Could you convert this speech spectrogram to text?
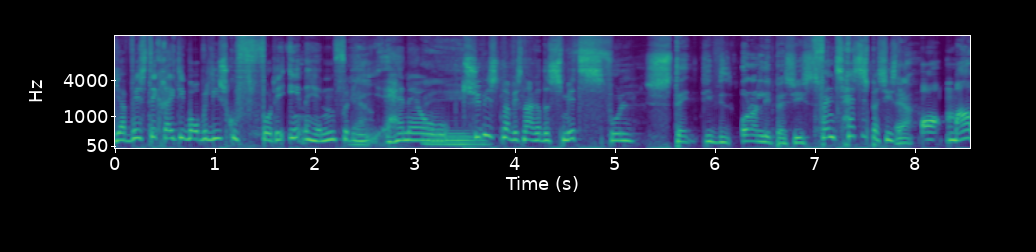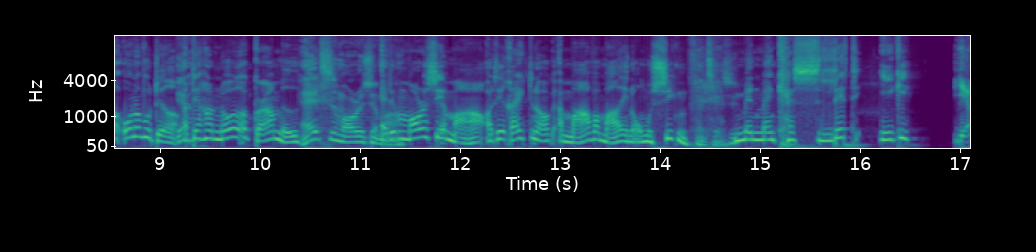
jeg vidste ikke rigtigt, hvor vi lige skulle få det ind henne, fordi ja. han er jo Ej. typisk, når vi snakker The Smiths, Fuldstændig vidunderlig bassist. fantastisk bassist, ja. Ja. og meget undervurderet, Ja. og det har noget at gøre med, Altid Morrissey og at det var. Morrissey og Mara, og det er rigtigt nok, at Mara var meget ind over musikken. Fantastisk. Men man kan slet ikke ja,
